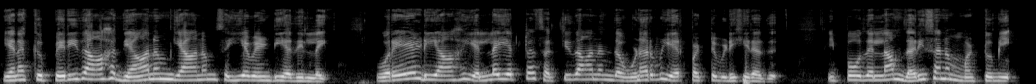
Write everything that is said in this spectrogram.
எனக்கு பெரிதாக தியானம் தியானம் செய்ய வேண்டியதில்லை. ஒரேடியாக எல்லையற்ற சச்சிதானந்த உணர்வு ஏற்பட்டு விடுகிறது. இப்போதெல்லாம் தரிசனம் மட்டுமே.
